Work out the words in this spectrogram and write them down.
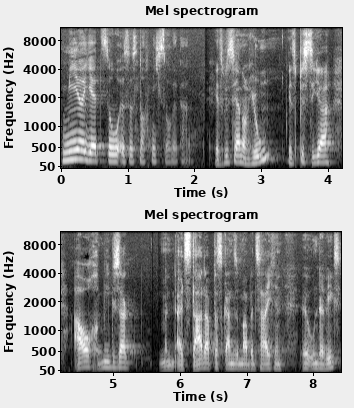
Mir jetzt so ist es noch nicht so gegangen. Jetzt bist du ja noch jung, jetzt bist du ja auch, wie gesagt, als Startup das Ganze mal bezeichnen, äh, unterwegs.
